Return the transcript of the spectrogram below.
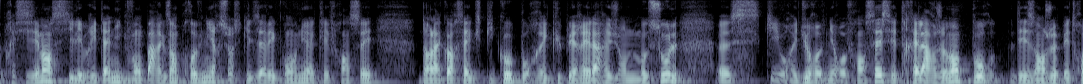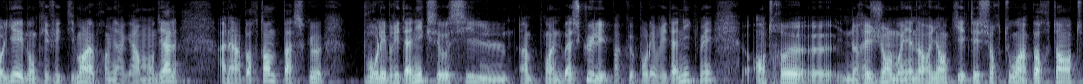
précisément, si les Britanniques vont par exemple revenir sur ce qu'ils avaient convenu avec les Français dans l'accord Sykes-Picot pour récupérer la région de Mossoul, ce qui aurait dû revenir aux Français, c'est très largement pour des enjeux pétroliers. Et donc effectivement, la Première Guerre mondiale, elle est importante parce que pour les Britanniques, c'est aussi un point de bascule, et pas que pour les Britanniques, mais entre euh, une région, le Moyen-Orient, qui était surtout importante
